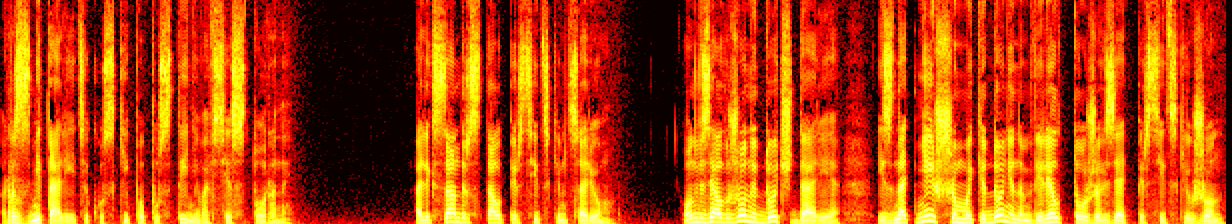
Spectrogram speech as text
разметали эти куски по пустыне во все стороны. Александр стал персидским царем. Он взял в жены дочь Дария и знатнейшим македонинам велел тоже взять персидских жен.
